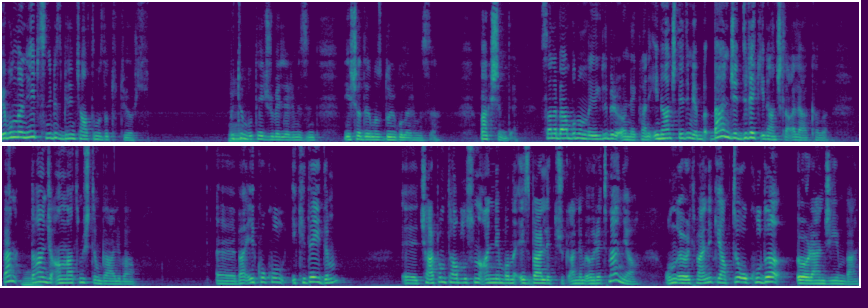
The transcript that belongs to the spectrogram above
Ve bunların hepsini biz bilinçaltımızda tutuyoruz. Bütün bu tecrübelerimizin, yaşadığımız duygularımızı. Bak şimdi, sana ben bununla ilgili bir örnek. Hani inanç dedim ya, bence direkt inançla alakalı. Ben daha önce anlatmıştım galiba. Ee, ben ilkokul 2'deydim. Ee, çarpım tablosunu annem bana ezberletti çünkü annem öğretmen ya. Onun öğretmenlik yaptığı okulda öğrenciyim ben.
